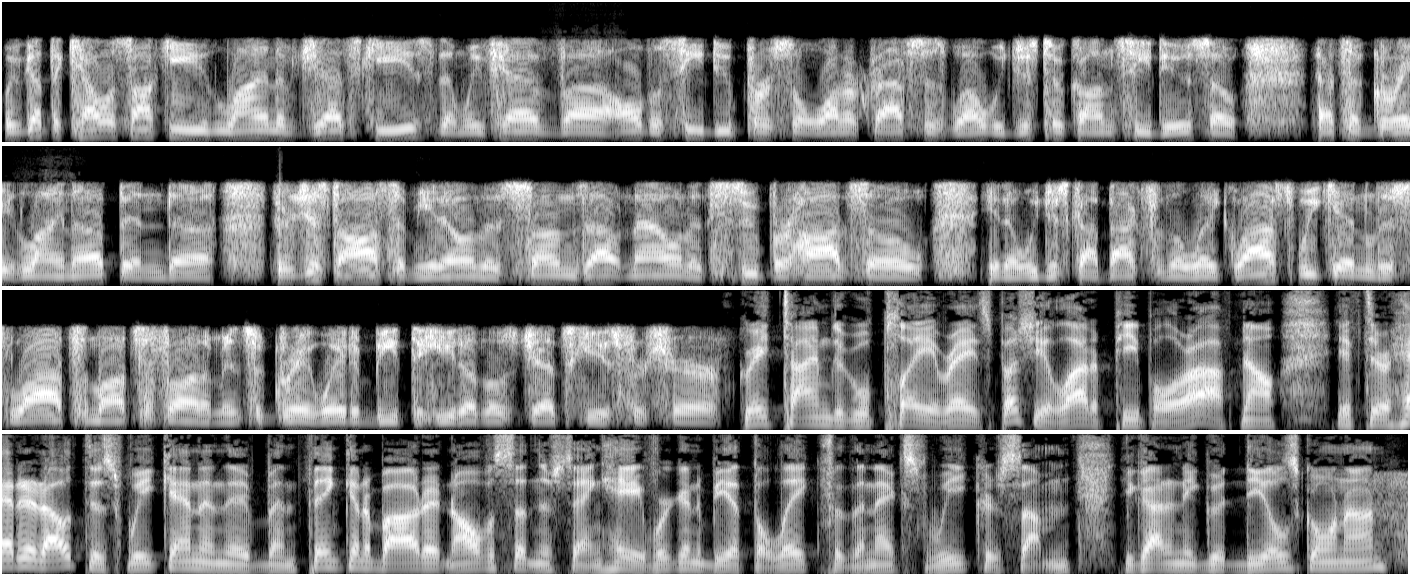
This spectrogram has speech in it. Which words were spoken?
we've got the Kawasaki line of jet skis. Then we have uh, all the Sea-Doo personal watercrafts as well. We just took on Sea-Doo, so that's a great lineup, and uh, they're just awesome. You know, and the sun's out now, and it's super hot. So you know, we just got back from the lake last weekend. Just lots and lots of fun. I mean, it's a great way to beat the heat on those jet skis for sure. Great time to go play, right? Especially a lot of people are off now. If they're headed out this weekend and they've been thinking about it, and all of a sudden they're saying, "Hey, we're going to be at the lake for the next week or something," you got any good deals going on?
